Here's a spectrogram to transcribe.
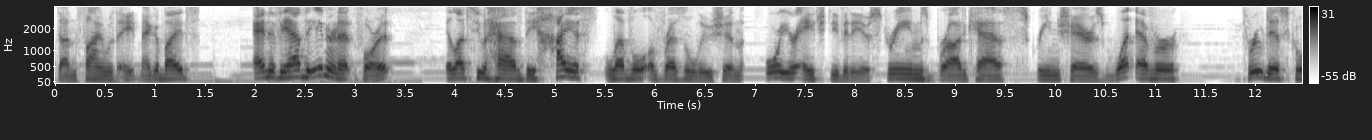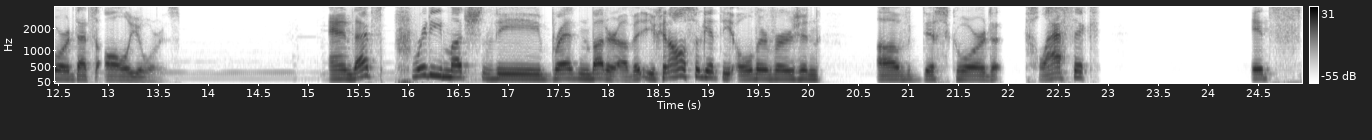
done fine with 8 megabytes. And if you have the internet for it, it lets you have the highest level of resolution for your HD video streams, broadcasts, screen shares, whatever, through Discord. That's all yours. And that's pretty much the bread and butter of it. You can also get the older version of Discord Classic, it's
